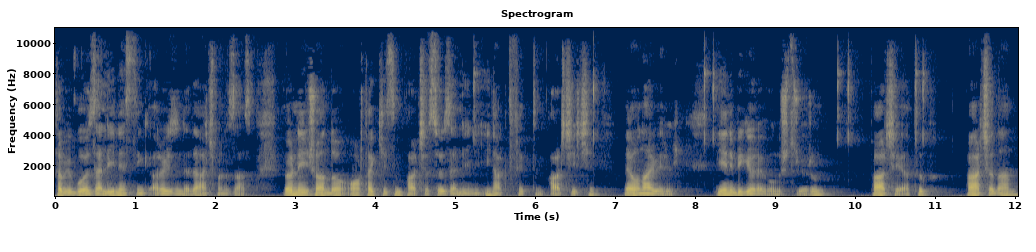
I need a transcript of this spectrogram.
Tabi bu özelliği nesting arayüzünde de açmanız lazım. Örneğin şu anda ortak kesim parçası özelliğini inaktif ettim parça için ve onay veriyorum. Yeni bir görev oluşturuyorum. Parçayı atıp parçadan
